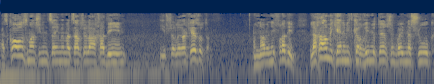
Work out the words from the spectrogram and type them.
אז כל זמן שנמצאים במצב של האחדים, אי אפשר לרכז אותם. אמנם הם נפרדים. לאחר מכן הם מתקרבים יותר, כשהם באים לשוק,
